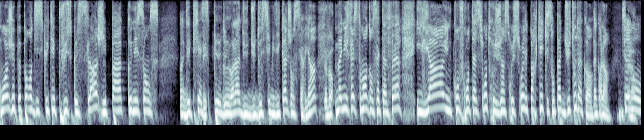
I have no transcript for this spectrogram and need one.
Moi, je peux pas en discuter plus que cela. J'ai pas connaissance. Des pièces de voilà du, du dossier médical. J'en sais rien. D'abord- Manifestement, dans cette affaire, il y a une confrontation entre le juge d'instruction et le parquet qui sont pas du tout d'accord. D'accord. Voilà.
